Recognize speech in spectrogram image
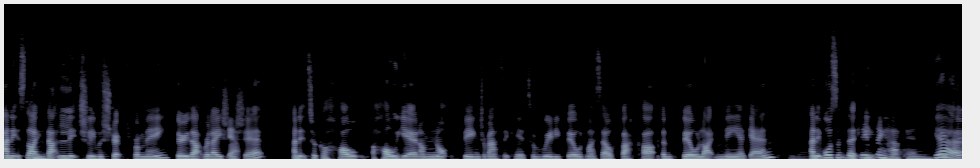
And it's like Mm. that literally was stripped from me through that relationship. And it took a whole a whole year, and I'm not being dramatic here, to really build myself back up and feel like me again. And it wasn't The that same thing happened. yeah,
